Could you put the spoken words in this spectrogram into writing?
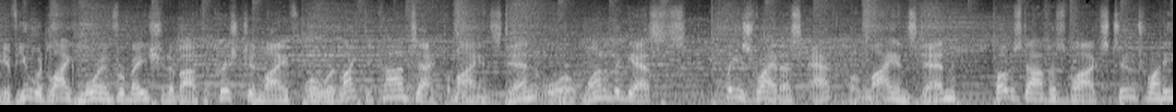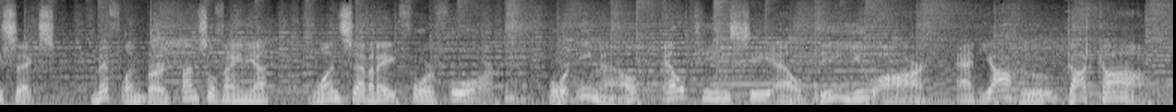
If you would like more information about the Christian life or would like to contact the Lions Den or one of the guests, please write us at The Lion's Den, Post Office Box 226, Mifflinburg, Pennsylvania 17844, or email ltcldur at yahoo.com.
